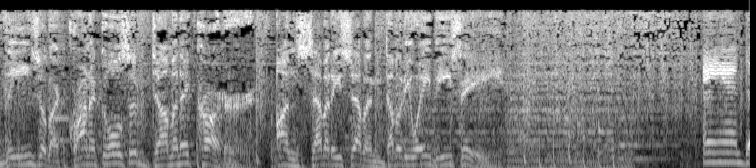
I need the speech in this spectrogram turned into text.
These are the Chronicles of Dominic Carter on 77 WABC. And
